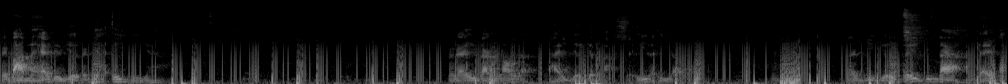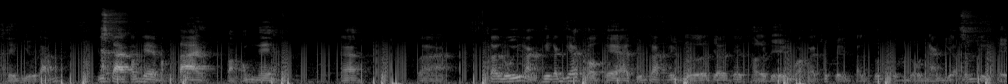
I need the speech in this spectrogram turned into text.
Cái bà mẹ điều dưỡng đánh giá y như nhau. Ở đây văn nói là phải dựa trên bác sĩ là do tại vì dưỡng khí chúng ta để phát hiện nhiều lắm. Chúng ta có nghe bằng tai, bằng ống nghe lưu ý rằng khi đánh giá khò kè, chúng ta phải dựa cho cái thời điểm hoặc là xuất hiện tần suất mức độ nặng do đến điều trị.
